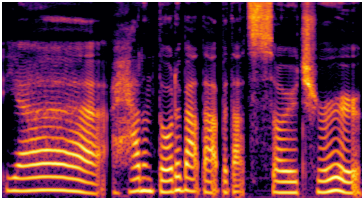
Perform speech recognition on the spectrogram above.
Yeah, I hadn't thought about that, but that's so true.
